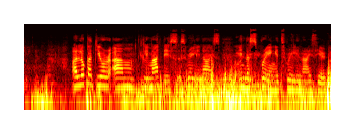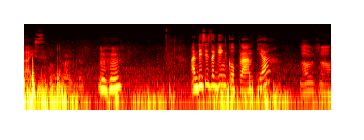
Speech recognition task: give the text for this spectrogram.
This big one. uh, look at your um clematis it's really nice in the spring it's really nice here guys mm-hmm and this is the ginkgo plant yeah Those are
